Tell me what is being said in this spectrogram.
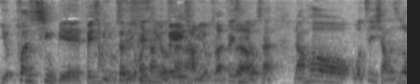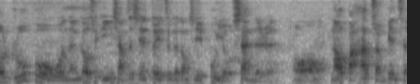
有算是性别非常友善的一个环境，非常友善啊非常友善，非常友。善。然后我自己想的是说，如果我能够去影响这些对这个东西不友善的人，哦然后把它转变成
